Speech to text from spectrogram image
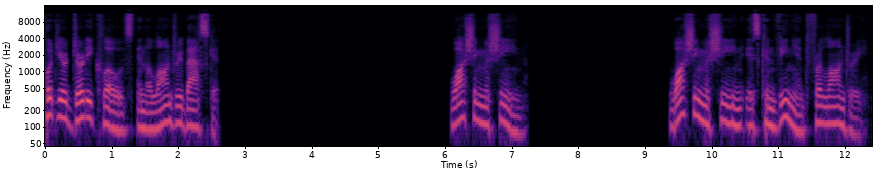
Put your dirty clothes in the laundry basket. Washing machine. Washing machine is convenient for laundry.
